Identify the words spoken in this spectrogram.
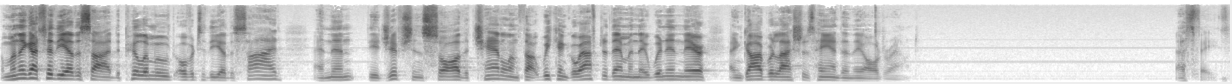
And when they got to the other side, the pillar moved over to the other side and then the Egyptians saw the channel and thought, we can go after them. And they went in there, and God relaxed his hand, and they all drowned. That's faith.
